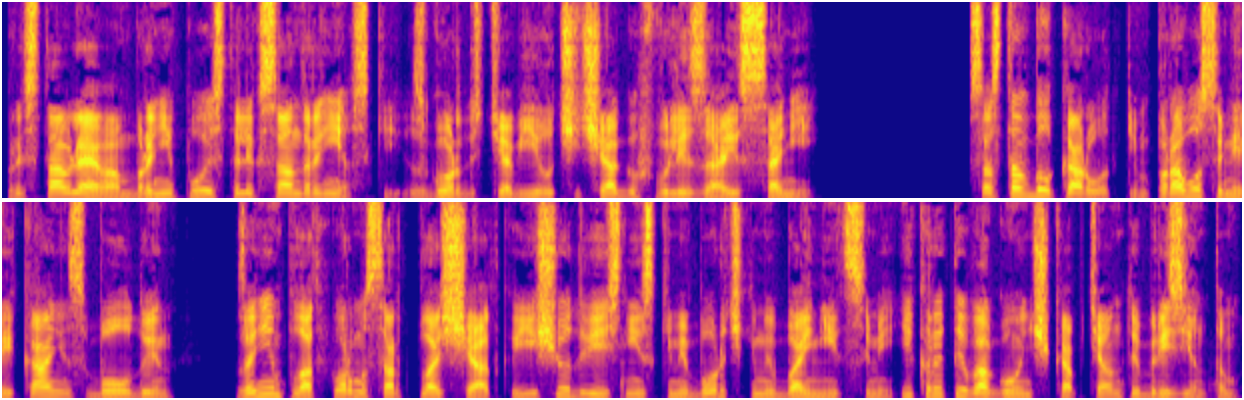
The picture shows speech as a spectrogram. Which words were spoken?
Представляю вам бронепоезд Александр Невский, с гордостью объявил Чичагов, вылезая из саней. Состав был коротким, паровоз-американец, Болдуин, за ним платформа с артплощадкой, еще две с низкими бортиками и бойницами и крытый вагончик, обтянутый брезентом.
